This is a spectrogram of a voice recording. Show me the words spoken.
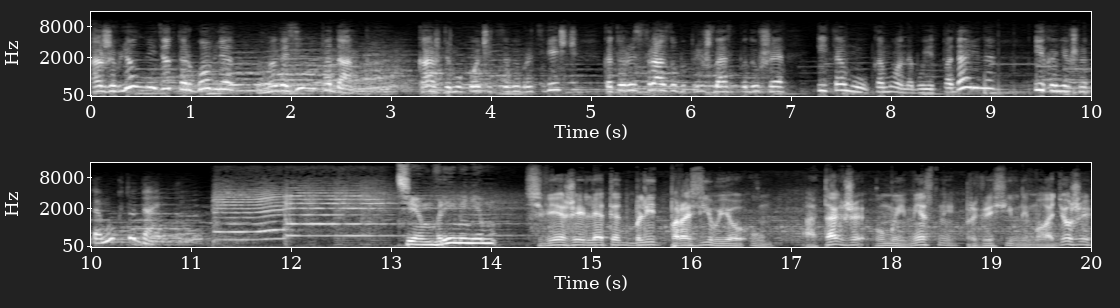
Оживленно идет торговля в магазине подарков. Каждому хочется выбрать вещь, которая сразу бы пришлась по душе и тому, кому она будет подарена, и, конечно, тому, кто дарит. Тем временем Свежий Bleed поразил ее ум, а также умы местной прогрессивной молодежи,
